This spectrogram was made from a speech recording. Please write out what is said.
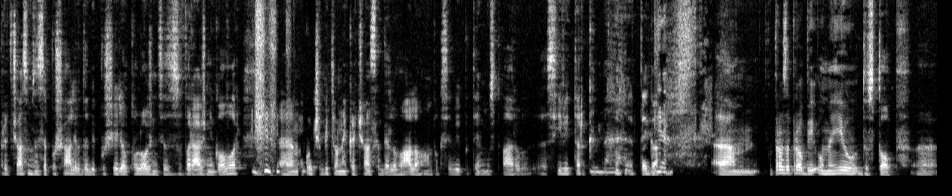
pred časom sem se pošalil, da bi pošiljal položnice za sovražni govor. Uh, mogoče bi to nekaj časa delovalo, ampak se bi potem ustvaril sivi trg tega. Um, pravzaprav bi omejil dostop. Uh,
